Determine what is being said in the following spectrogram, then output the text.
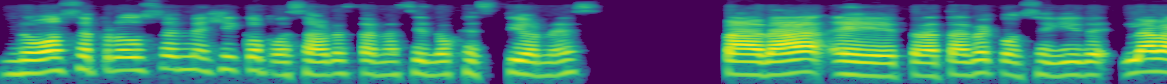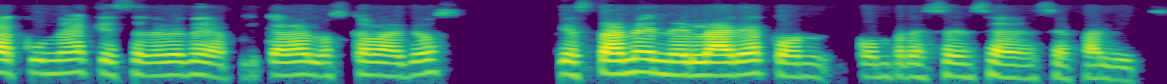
no se produce en México, pues ahora están haciendo gestiones para eh, tratar de conseguir la vacuna que se debe de aplicar a los caballos que están en el área con, con presencia de encefalitis.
